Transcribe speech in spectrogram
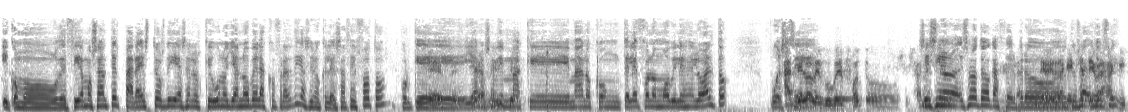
Y como decíamos antes, para estos días en los que uno ya no ve las cofradías, sino que les hace fotos, porque ya no se ven más que manos con teléfonos móviles en lo alto, pues, Hazte lo del Google Fotos, Susana. Sí, sí, no, eso lo tengo que hacer, pero tú sabes, yo, soy,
